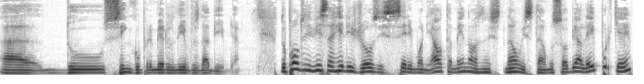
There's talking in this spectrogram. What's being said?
uh, dos cinco primeiros livros da Bíblia. Do ponto de vista religioso e cerimonial, também nós não estamos sob a lei, porque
